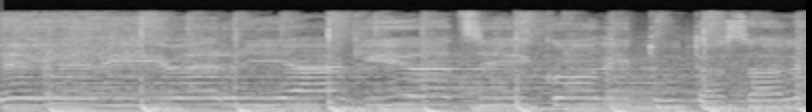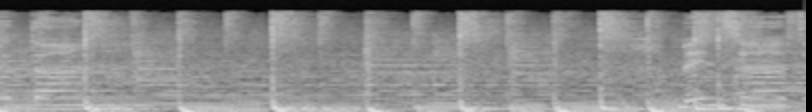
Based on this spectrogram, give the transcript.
Legedi berriak idatziko dituta zaletan Behintzat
